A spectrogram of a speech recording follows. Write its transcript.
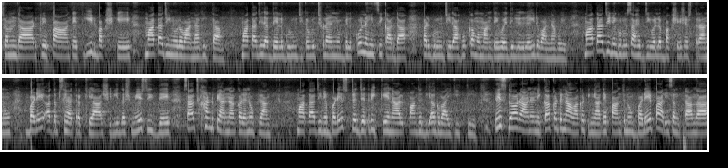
ਜਮਦਾਰ, ਕਿਰਪਾਨ ਅਤੇ ਤੀਰ ਬਖਸ਼ ਕੇ ਮਾਤਾ ਜੀ ਨੂੰ ਰਵਾਨਾ ਕੀਤਾ। ਮਾਤਾ ਜੀ ਦਾ ਦਿਲ ਗੁਰੂ ਜੀ ਤੋਂ ਵਿਛੜਨ ਨੂੰ ਬਿਲਕੁਲ ਨਹੀਂ ਸੀ ਕਰਦਾ, ਪਰ ਗੁਰੂ ਜੀ ਦਾ ਹੁਕਮ ਮੰਨਦੇ ਹੋਏ ਦਿੱਲੀ ਲਈ ਰਵਾਨਾ ਹੋਏ। ਮਾਤਾ ਜੀ ਨੇ ਗੁਰੂ ਸਾਹਿਬ ਜੀ ਵੱਲੋਂ ਬਖਸ਼ੇ ਸ਼ਸਤਰਾਂ ਨੂੰ ਬੜੇ ਅਦਬ ਸਹਿਤ ਰੱਖਿਆ। ਸ਼੍ਰੀ ਦਸ਼ਮੇਸ਼ ਜੀ ਦੇ ਸੱਚਖੰਡ ਪਿਆਨਾ ਕਰਨ ਉਪਰੰਤ ਮਾਤਾ ਜੀ ਨੇ ਬੜੇ ਸੁਚੱਜੇ ਤਰੀਕੇ ਨਾਲ ਪੰਥ ਦੀ ਅਗਵਾਈ ਕੀਤੀ। ਇਸ ਦੌਰਾਨ ਅਨੇਕਾਂ ਘਟਨਾਵਾਂ ਘਟੀਆਂ ਤੇ ਪੰਥ ਨੂੰ ਬੜੇ ਭਾਰੀ ਸੰਕਟਾਂ ਦਾ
